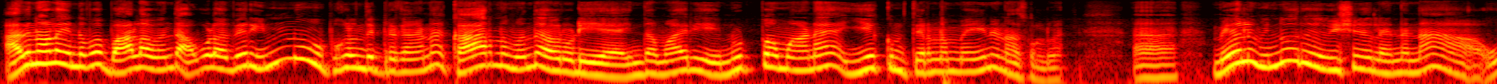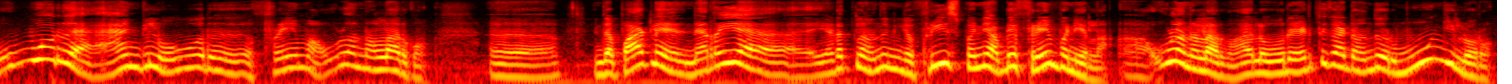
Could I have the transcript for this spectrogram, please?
அதனால என்னவோ பாலா வந்து அவ்வளோ பேர் இன்னும் புகழ்ந்துட்டு இருக்காங்கன்னா காரணம் வந்து அவருடைய இந்த மாதிரி நுட்பமான இயக்கும் திறனமைன்னு நான் சொல்லுவேன். மேலும் இன்னொரு விஷயம் இதில் என்னென்னா ஒவ்வொரு ஆங்கிள் ஒவ்வொரு ஃப்ரேம் அவ்வளோ நல்லாயிருக்கும் இந்த பாட்டில் நிறைய இடத்துல வந்து நீங்கள் ஃப்ரீஸ் பண்ணி அப்படியே ஃப்ரேம் பண்ணிடலாம் அவ்வளோ நல்லாயிருக்கும். அதில் ஒரு எடுத்துக்காட்டு வந்து ஒரு மூங்கில் வரும்.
